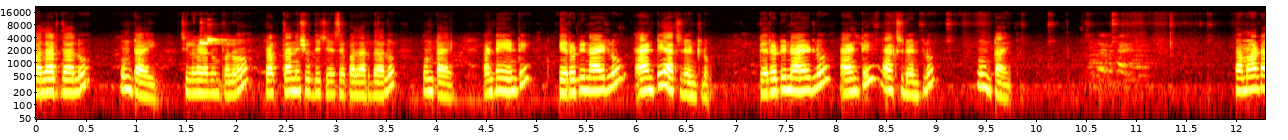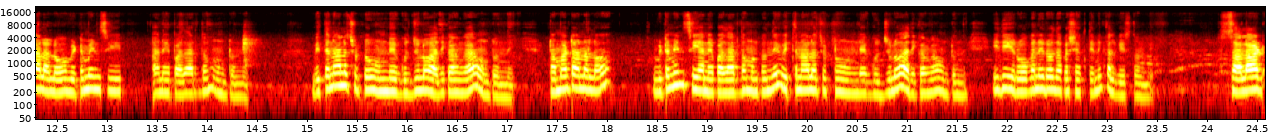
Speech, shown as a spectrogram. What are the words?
పదార్థాలు ఉంటాయి. చిలగడ దుంపలో రక్తాన్ని శుద్ధి చేసే పదార్థాలు ఉంటాయి. అంటే ఏంటి? కెరోటినాయిడ్లు యాంటీ ఆక్సిడెంట్లు కెరోటినాయిడ్లు యాంటీ యాక్సిడెంట్లు ఉంటాయి. టమాటాలలో విటమిన్ సి అనే పదార్థం ఉంటుంది. విత్తనాల చుట్టూ ఉండే గుజ్జులో అధికంగా ఉంటుంది. టమాటాలలో విటమిన్ సి అనే పదార్థం ఉంటుంది. విత్తనాల చుట్టూ ఉండే గుజ్జులో అధికంగా ఉంటుంది. ఇది రోగనిరోధక శక్తిని కలిగిస్తుంది. సలాడ్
